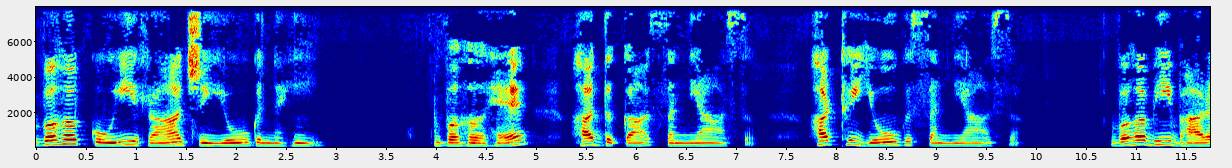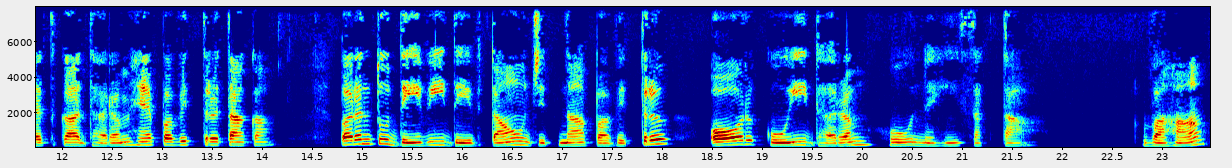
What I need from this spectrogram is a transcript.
वह कोई राजयोग नहीं। वह है हद का सन्यास हठ योग सन्यास। वह भी भारत का धर्म है पवित्रता का। परंतु देवी देवताओं जितना पवित्र और कोई धर्म हो नहीं सकता। वहाँ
